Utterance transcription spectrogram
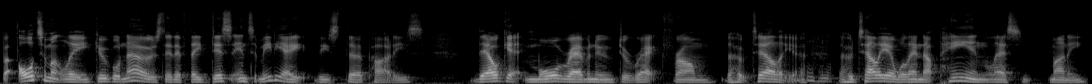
But ultimately, Google knows that if they disintermediate these third parties, they'll get more revenue direct from the hotelier. Mm-hmm. The hotelier will end up paying less money.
